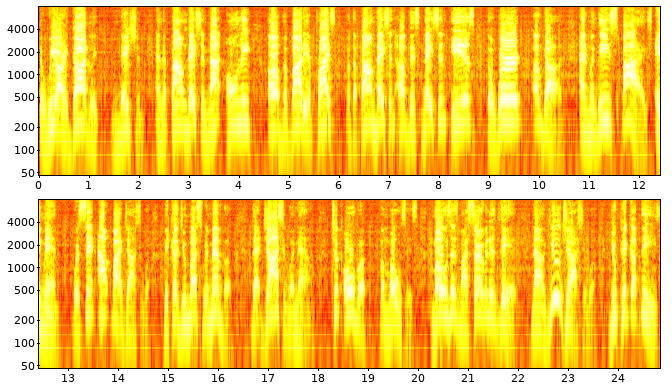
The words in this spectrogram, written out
that we are a godly nation and the foundation not only of the body of Christ, but the foundation of this nation is the Word of God. And when these spies, amen, were sent out by Joshua, because you must remember that Joshua now took over from Moses. Moses, my servant, is dead. Now you, Joshua, you pick up these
